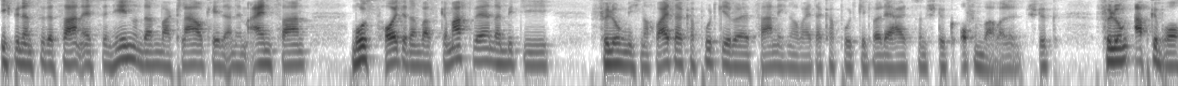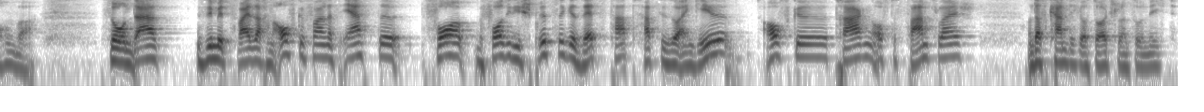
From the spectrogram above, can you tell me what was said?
Ich bin dann zu der Zahnärztin hin und dann war klar, okay, an dem einen Zahn muss heute dann was gemacht werden, damit die Füllung nicht noch weiter kaputt geht oder der Zahn nicht noch weiter kaputt geht, weil der halt so ein Stück offen war, weil ein Stück Füllung abgebrochen war. So, und da sind mir zwei Sachen aufgefallen. Das erste, vor, bevor sie die Spritze gesetzt hat, hat sie so ein Gel aufgetragen auf das Zahnfleisch. Und das kannte ich aus Deutschland so nicht.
